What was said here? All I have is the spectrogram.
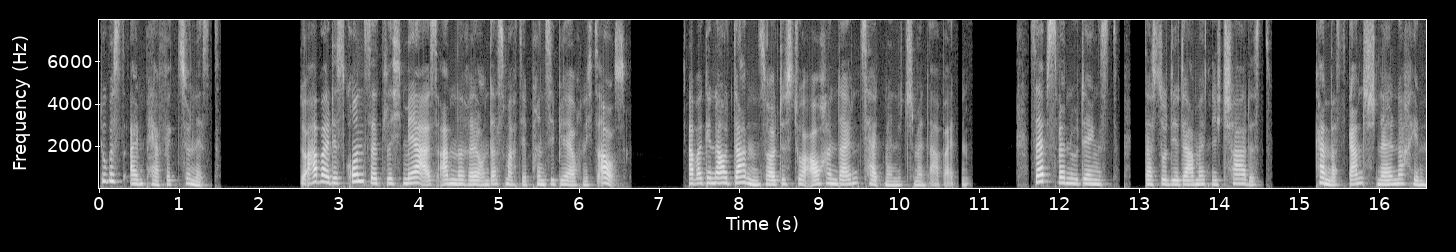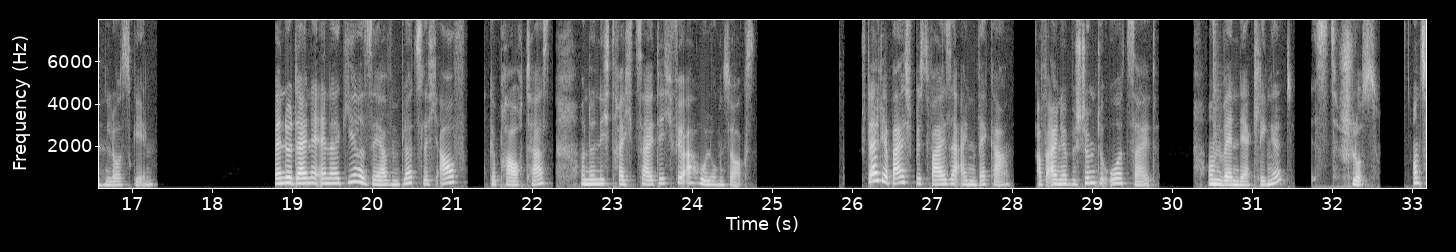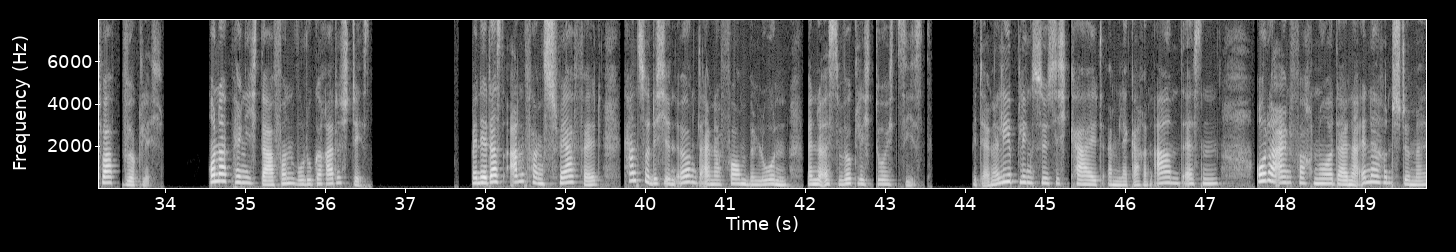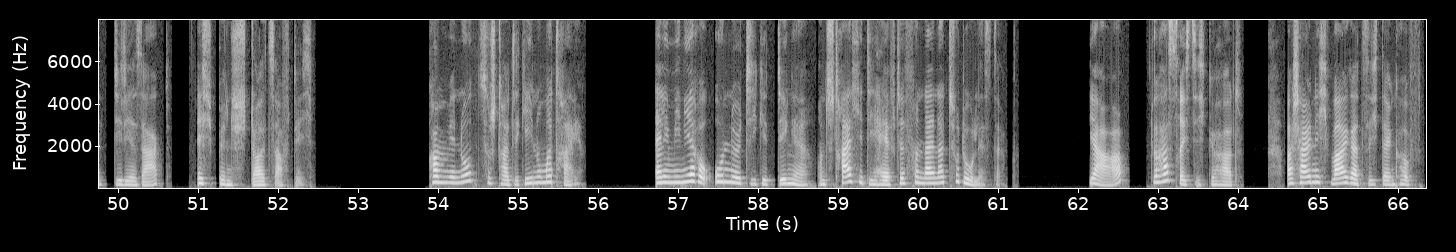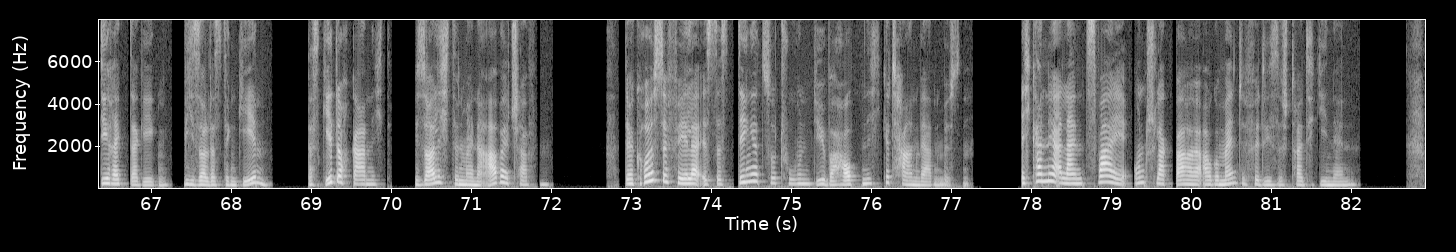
Du bist ein Perfektionist. Du arbeitest grundsätzlich mehr als andere und das macht dir prinzipiell auch nichts aus. Aber genau dann solltest du auch an deinem Zeitmanagement arbeiten. Selbst wenn du denkst, dass du dir damit nicht schadest, kann das ganz schnell nach hinten losgehen. Wenn du deine Energiereserven plötzlich aufgebraucht hast und du nicht rechtzeitig für Erholung sorgst. Stell dir beispielsweise einen Wecker auf eine bestimmte Uhrzeit und wenn der klingelt, ist Schluss. Und zwar wirklich. Unabhängig davon, wo du gerade stehst. Wenn dir das anfangs schwerfällt, kannst du dich in irgendeiner Form belohnen, wenn du es wirklich durchziehst mit deiner Lieblingssüßigkeit, einem leckeren Abendessen oder einfach nur deiner inneren Stimme, die dir sagt, ich bin stolz auf dich. Kommen wir nun zu Strategie Nummer 3. Eliminiere unnötige Dinge und streiche die Hälfte von deiner To-Do-Liste. Ja, du hast richtig gehört. Wahrscheinlich weigert sich dein Kopf direkt dagegen. Wie soll das denn gehen? Das geht doch gar nicht. Wie soll ich denn meine Arbeit schaffen? Der größte Fehler ist es, Dinge zu tun, die überhaupt nicht getan werden müssten. Ich kann dir allein zwei unschlagbare Argumente für diese Strategie nennen.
